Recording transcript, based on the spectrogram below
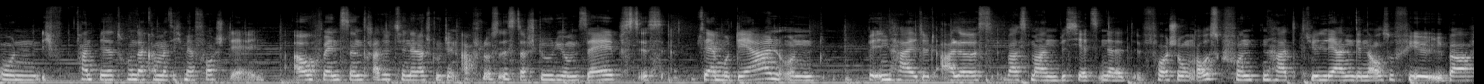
und ich fand mir darunter kann man sich mehr vorstellen. Auch wenn es ein traditioneller Studienabschluss ist, das Studium selbst ist sehr modern und beinhaltet alles, was man bis jetzt in der Forschung herausgefunden hat. Wir lernen genauso viel über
